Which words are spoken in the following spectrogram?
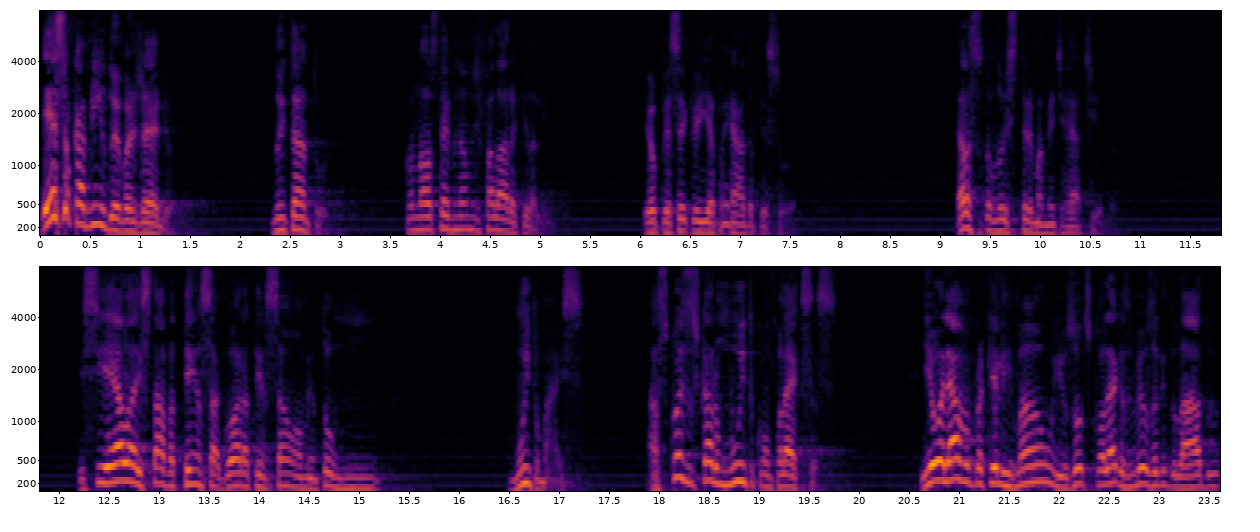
Esse é o caminho do Evangelho. No entanto, quando nós terminamos de falar aquilo ali, eu pensei que eu ia apanhar da pessoa. Ela se tornou extremamente reativa. E se ela estava tensa agora, a tensão aumentou um, muito mais. As coisas ficaram muito complexas. E eu olhava para aquele irmão e os outros colegas meus ali do lado,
